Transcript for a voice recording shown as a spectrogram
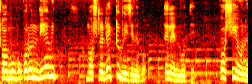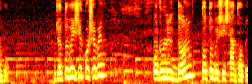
সব উপকরণ দিয়ে আমি মশলাটা একটু ভেজে নেব, তেলের মধ্যে। কষিয়েও নেব। যত বেশি কষাবেন, পটলের দম তত বেশি স্বাদ হবে।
